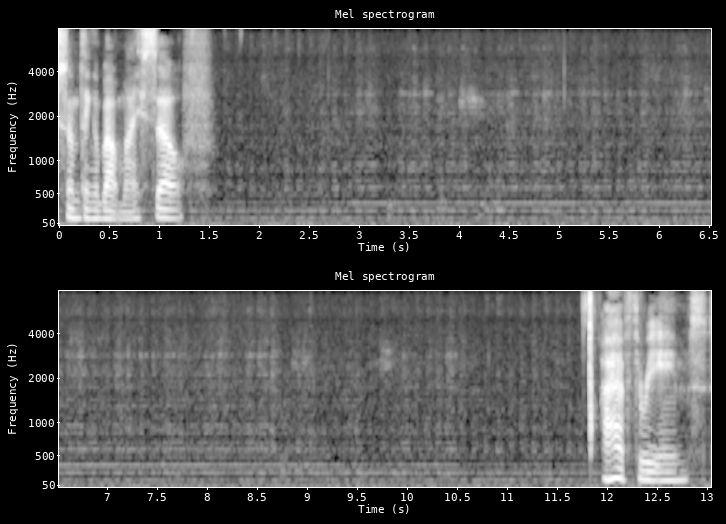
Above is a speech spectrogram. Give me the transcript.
something about myself. I have three aims.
